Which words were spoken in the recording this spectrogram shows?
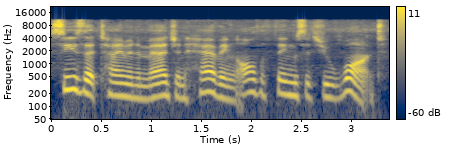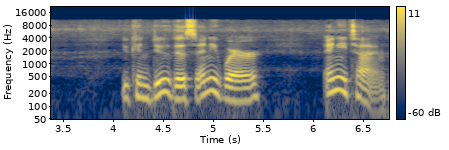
seize that time and imagine having all the things that you want. You can do this anywhere, anytime.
